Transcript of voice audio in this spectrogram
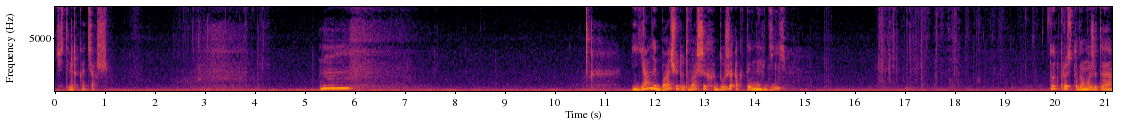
четвірка чаш. Я не бачу тут ваших дуже активних дій. Тут просто ви можете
